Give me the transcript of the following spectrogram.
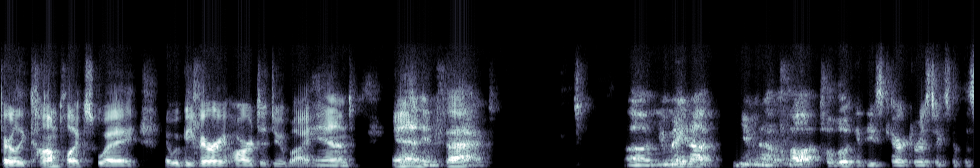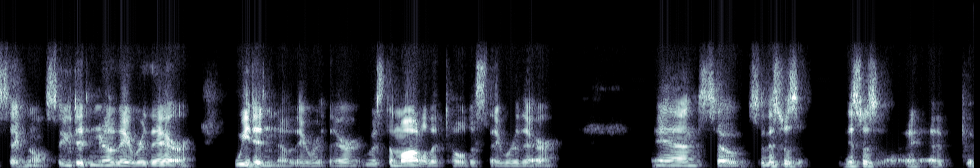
fairly complex way that would be very hard to do by hand. And in fact, uh, you may not even have thought to look at these characteristics of the signal, so you didn't know they were there. We didn't know they were there. It was the model that told us they were there. And so, so this was this was a, a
